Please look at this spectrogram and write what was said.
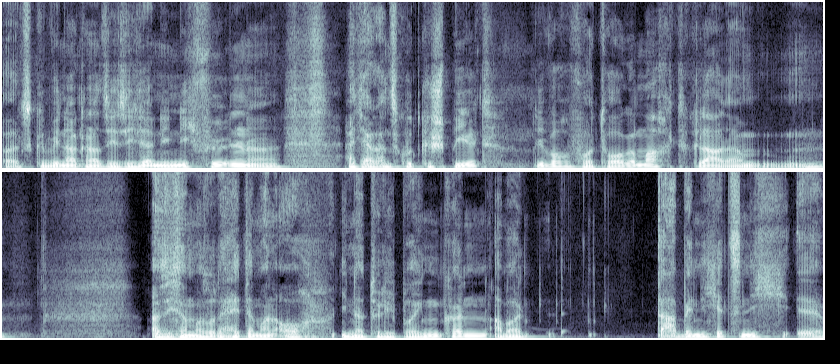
Als Gewinner kann er sich sicherlich nicht fühlen. ne? Er hat ja ganz gut gespielt, die Woche vor Tor gemacht. Klar, da, also ich sag mal so, da hätte man auch ihn natürlich bringen können, aber da bin ich jetzt nicht äh,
